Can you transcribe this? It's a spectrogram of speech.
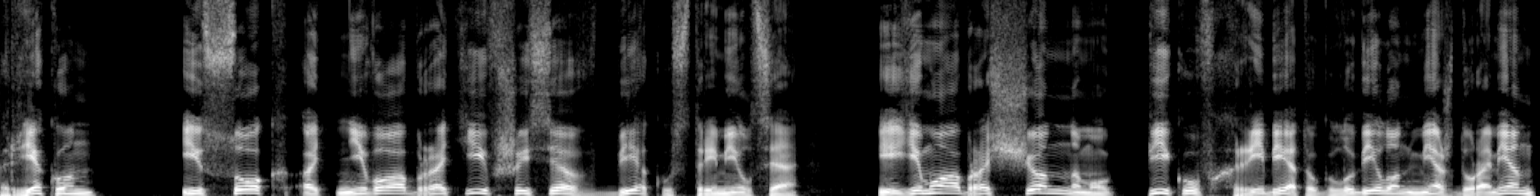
Рек он, и сок от него обратившийся в бег устремился, и ему обращенному пику в хребет углубил он между рамен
